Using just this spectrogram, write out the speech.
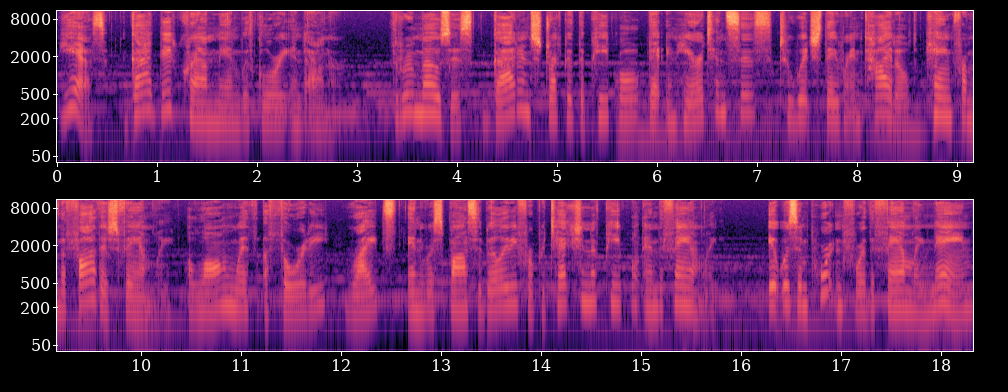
Yes, God did crown men with glory and honor. Through Moses, God instructed the people that inheritances to which they were entitled came from the father's family, along with authority, rights, and responsibility for protection of people in the family. It was important for the family name,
